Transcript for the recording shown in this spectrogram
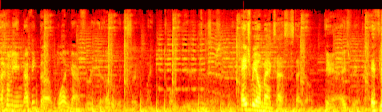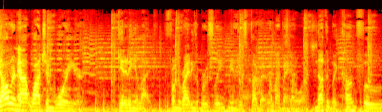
I mean, I think the one got free. The other one is serving like twelve years. Or some. HBO Max has to stay though. Yeah, HBO. Max. If y'all are not watching Warrior, get it in your life. From the writings of Bruce Lee, me and Juice talk about it. I'm about to start watching. Nothing but kung fu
